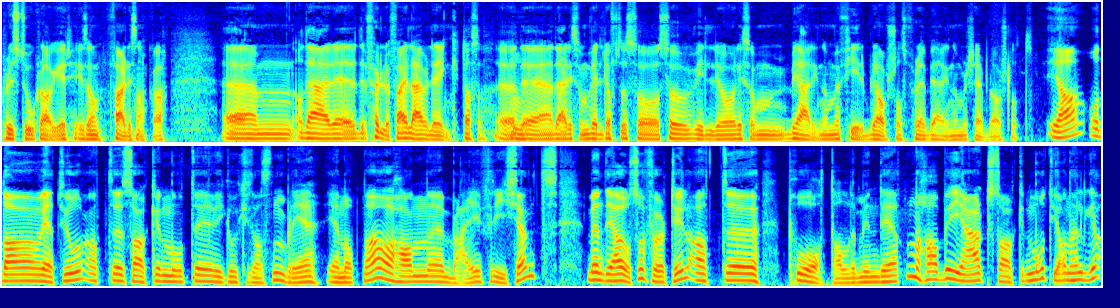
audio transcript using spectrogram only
pluss to klager. Liksom, ferdig snakka. Um, og det er, det, Følgefeil er veldig enkelt, altså. Uh, mm. det, det, er liksom Veldig ofte så, så, vil jo liksom begjæring nummer fire bli avslått fordi begjæring nummer tre ble avslått. Ja, og da vet vi jo at uh, saken mot uh, Viggo Kristiansen ble gjenåpna, og han uh, blei frikjent. Men det har også ført til at påtalemyndigheten har begjært saken mot Jan Helge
